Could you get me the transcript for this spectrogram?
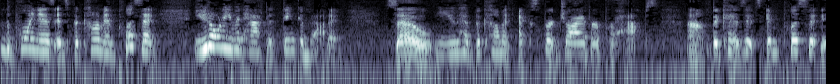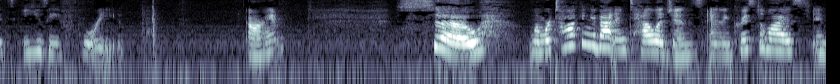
the point is, it's become implicit. You don't even have to think about it. So you have become an expert driver, perhaps, um, because it's implicit, it's easy for you. All right? So, when we're talking about intelligence and crystallized in,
